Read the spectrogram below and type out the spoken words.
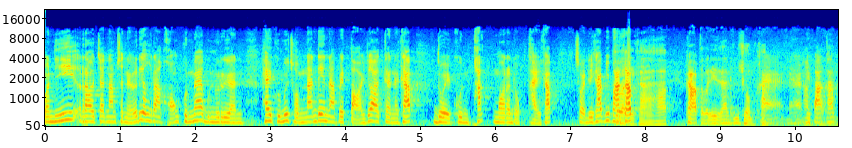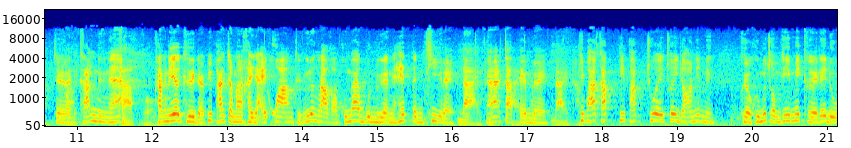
วันนี้เราจะนำเสนอเรื่องราวของคุณแม่บุญเรือน ให้คุณผู้ชมนั้นได้นำไปต่อยอดกันนะครับ โดยคุณพักมรดกไทยครับ สวัสดีครับพี่พักครับ สวัสดีครับครับสวัสดีท่านผู้ชมครับอ่านะฮะพี่พักครับผมเจอกันอีกครั้งหนึ่งนะฮะครับผมครั้งนี้ก็คือเดี๋ยวพี่พักจะมาขยายความถึงเรื่องราวของคุณแม่บุญเรือนเนี่ยให้เต็มที่เลยได้ครับนะฮะจัดเต็มเลยได้ครับพี่พักครับพี่พักช่วยช่วยย้อนนิดนึง เผื่อคุณผู้ชมที่ไม่เคยได้ดู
